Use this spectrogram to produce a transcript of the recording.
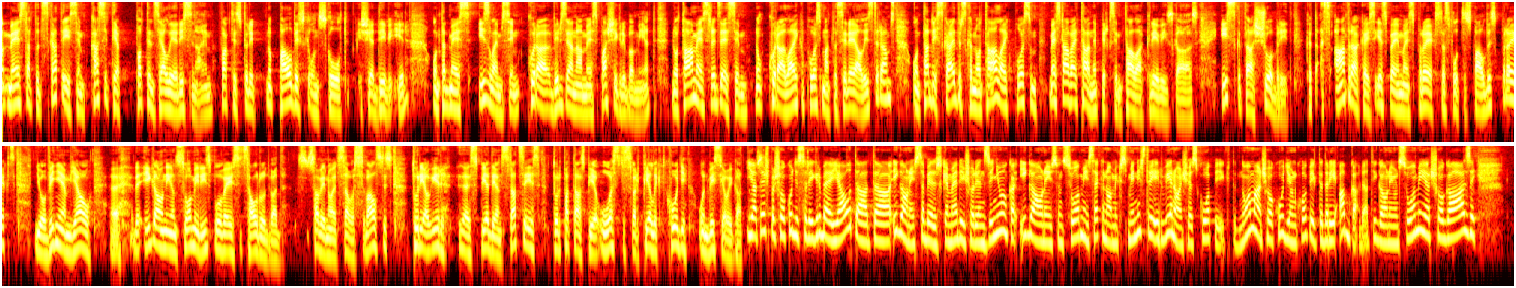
mēs tātad skatīsim, kas ir tie potenciālie risinājumi. Faktiski tur ir nu, paldiski un skulti. Šie divi ir. Un tad mēs izlemsim, kurā virzienā mēs paši gribam iet. No tā mēs redzēsim, nu, kurā laika posmā tas ir reāli izdarāms. Un tad ir skaidrs, ka no tā laika posma mēs tā vai tā nepirksim tālāk Krievijas gāzi. Izskatās šobrīd, ka tas ātrākais iespējamais projekts tas būtu tas paldiski projekts, jo viņiem jau eh, Igaunija un Somija ir izbūvējusi caurudvadu savienojot savas valstis. Tur jau ir eh, spiedienas stacijas, turpat tās pie ostas var pielikt kuģi un viss jau ir gatavs. Jā, tieši par šo kuģi es arī gribēju jautāt. Igaunijas sabiedriskie mediji šodien ziņo, ka Igaunijas un Somijas ekonomikas ministri ir vienojušies kopīgi. Tad nomāt šo kuģi un kopīgi tad arī apgādāt Igauniju un Somiju ar šo gāzi.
